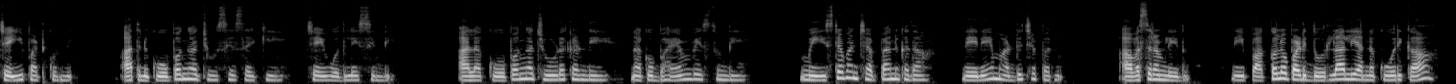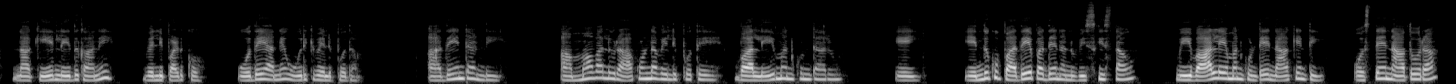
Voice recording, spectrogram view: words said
చెయ్యి పట్టుకుంది. అతను కోపంగా చూసేసరికి చెయ్యి వదిలేసింది. అలా కోపంగా చూడకండి నాకు భయం వేస్తుంది. మీ ఇష్టమని చెప్పాను కదా నేనేం అడ్డు చెప్పను. అవసరం లేదు. నీ పక్కలో పడి దొర్లాలి అన్న కోరిక నాకేం లేదు కానీ వెళ్ళి పడుకో. ఉదయాన్నే ఊరికి వెళ్ళిపోదాం. అదేంటండి? అమ్మ వాళ్ళు రాకుండా వెళ్ళిపోతే వాళ్ళేమనుకుంటారు? ఏయ్ ఎందుకు పదే పదే నన్ను విసిగిస్తావు? మీ వాళ్ళేమనుకుంటే నాకేంటి? వస్తే నాతోరా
